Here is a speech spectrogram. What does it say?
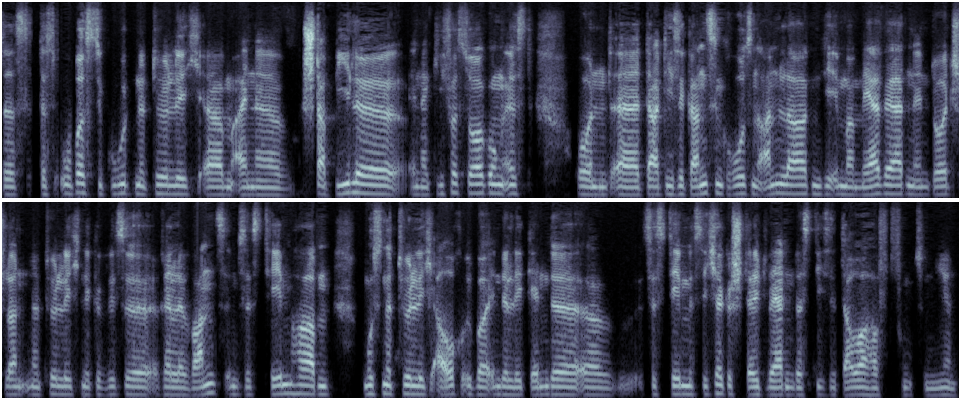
dass das oberste Gut natürlich ähm, eine stabile Energieversorgung ist. Und äh, da diese ganzen großen Anlagen, die immer mehr werden in Deutschland, natürlich eine gewisse Relevanz im System haben, muss natürlich auch über intelligente äh, Systeme sichergestellt werden, dass diese dauerhaft funktionieren.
